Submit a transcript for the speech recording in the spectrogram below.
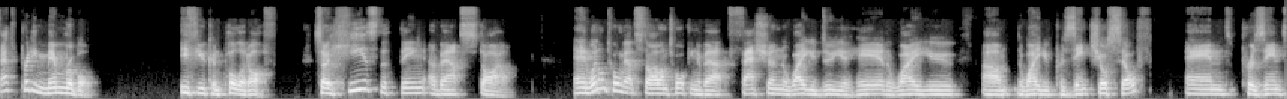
that's pretty memorable if you can pull it off. So here's the thing about style. And when I'm talking about style, I'm talking about fashion, the way you do your hair, the way you um, the way you present yourself and present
